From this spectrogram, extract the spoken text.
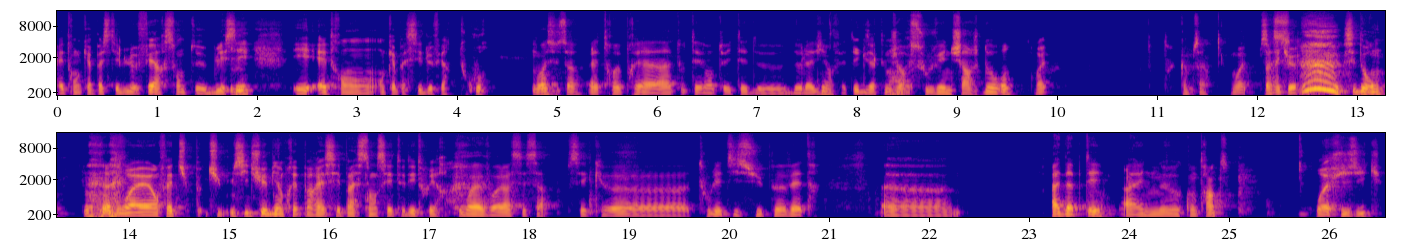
être en capacité de le faire sans te blesser et être en, en capacité de le faire tout court. Ouais, c'est ça. Être prêt à toute éventualité de, de la vie, en fait. Exactement. Genre ouais. soulever une charge de rond. Ouais. Un truc comme ça. Ouais, c'est vrai que c'est Doron. ouais, en fait, tu peux, tu, si tu es bien préparé, c'est pas censé te détruire. Ouais, voilà, c'est ça. C'est que euh, tous les tissus peuvent être euh, adaptés à une contrainte Ouais. physique.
